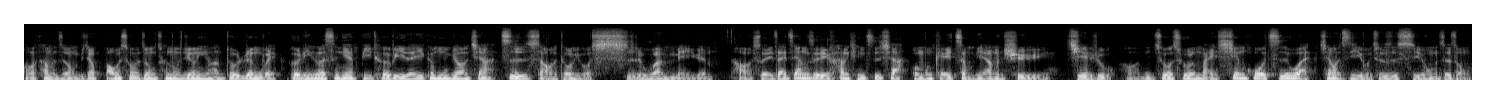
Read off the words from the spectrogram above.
哦，他们这种比较保守的这种传统金融银行都认为，二零二四年比特币的一个目标价至少都有十万美元。好，所以在这样子的一个行情之下，我们可以怎么样去介入？哦，你做除了买现货之外，像我自己，我就是使用这种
